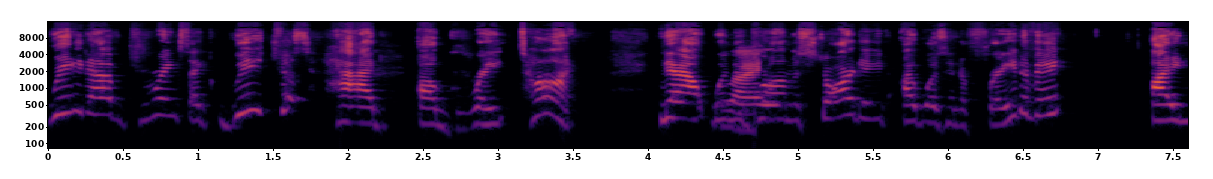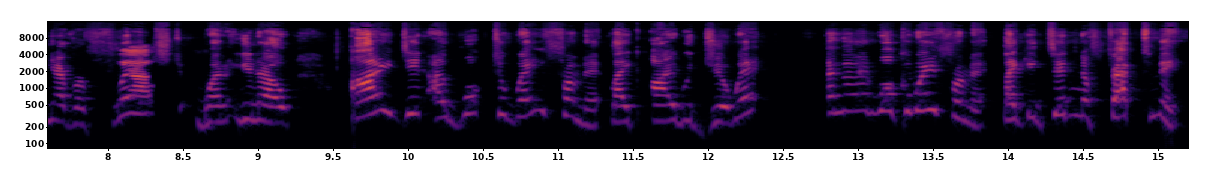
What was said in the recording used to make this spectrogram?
We'd have drinks. Like we just had a great time. Now, when right. the drama started, I wasn't afraid of it. I never flinched. When, you know, I did, I walked away from it. Like I would do it and then I'd walk away from it. Like it didn't affect me.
